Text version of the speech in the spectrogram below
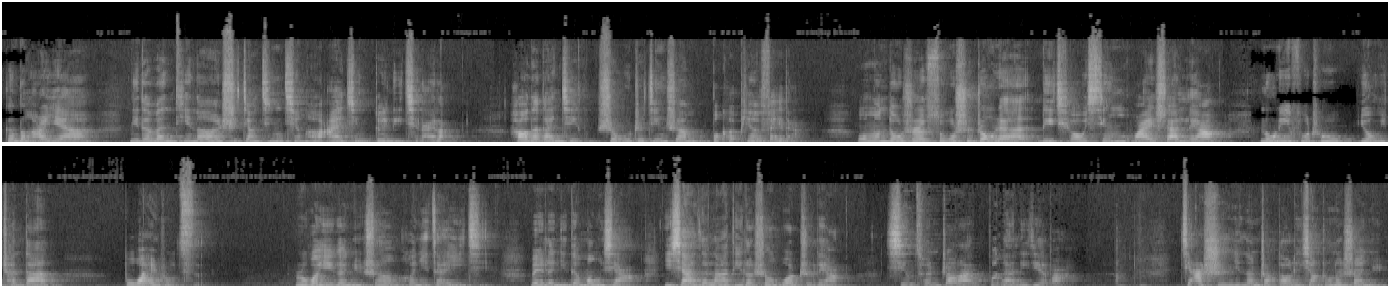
根本而言啊，你的问题呢是将金钱和爱情对立起来了。好的感情是物质精神不可偏废的。我们都是俗世中人，力求心怀善良，努力付出，勇于承担，不外如此。如果一个女生和你在一起，为了你的梦想一下子拉低了生活质量，心存障碍不难理解吧？假使你能找到理想中的剩女，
